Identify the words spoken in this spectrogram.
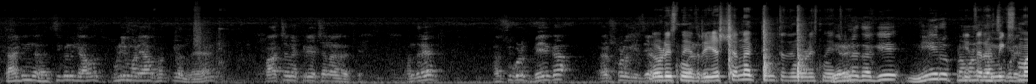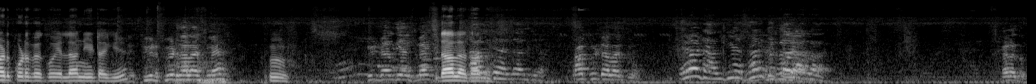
ಸ್ಟಾರ್ಟಿಂಗ್ ಹಸಿಗಳಿಗೆ ಯಾವ ಪುಡಿ ಮಾಡಿ ಯಾವ ಹಾಕ್ತೀವಿ ಅಂದರೆ ಪಾಚನ ಕ್ರಿಯೆ ಚೆನ್ನಾಗಿರುತ್ತೆ ಅಂದರೆ ಹಸುಗಳು ಬೇಗ ನೋಡಿ ಸ್ನೇಹಿತರೆ ಎಷ್ಟು ಚೆನ್ನಾಗಿ ತಿಂತದೆ ನೋಡಿ ಸ್ನೇಹಿತರೆ. ನೀರು ಈ ಥರ ಮಿಕ್ಸ್ ಮಾಡಿ ಕೊಡಬೇಕು ಎಲ್ಲ ನೀಟಾಗಿ ಫೀಡ್ ಫೀಡ್ ಹ್ಞೂ फीड डाल दिया इसमें ದಾಲ ದಾಲ कहाँ फीड डाला इसमें डाल दिया सर कितना डाला कहने दो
